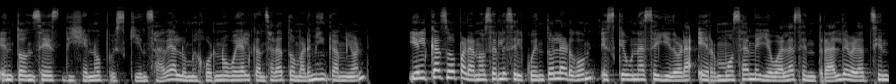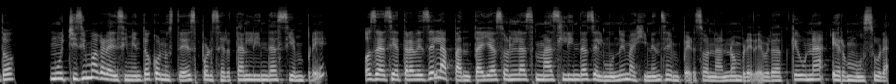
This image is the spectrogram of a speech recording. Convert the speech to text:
Entonces dije, no, pues quién sabe, a lo mejor no voy a alcanzar a tomar mi camión. Y el caso, para no hacerles el cuento largo, es que una seguidora hermosa me llevó a la central. De verdad siento muchísimo agradecimiento con ustedes por ser tan lindas siempre. O sea, si a través de la pantalla son las más lindas del mundo, imagínense en persona, nombre, de verdad que una hermosura.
